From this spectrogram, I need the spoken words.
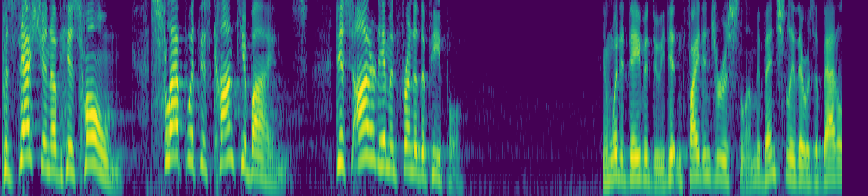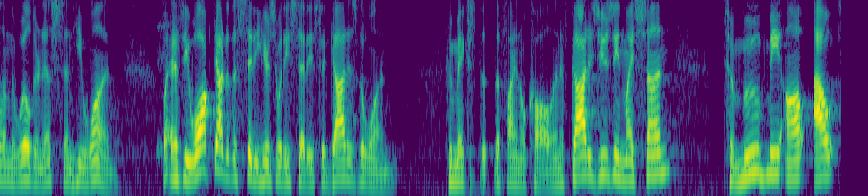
possession of his home, slept with his concubines, dishonored him in front of the people. And what did David do? He didn't fight in Jerusalem. Eventually, there was a battle in the wilderness, and he won. But as he walked out of the city, here's what he said He said, God is the one who makes the, the final call. And if God is using my son to move me out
